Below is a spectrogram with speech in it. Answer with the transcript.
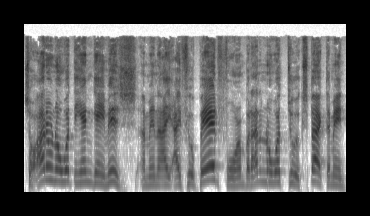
So I don't know what the end game is. I mean, I, I feel bad for him, but I don't know what to expect. I mean,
